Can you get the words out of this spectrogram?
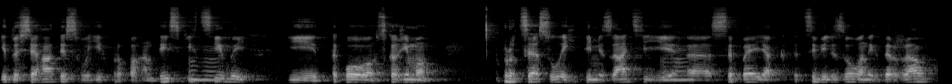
і досягати своїх пропагандистських Мгм. цілей і такого, скажімо. Процесу легітимізації Мгм. е, себе як цивілізованих держав,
